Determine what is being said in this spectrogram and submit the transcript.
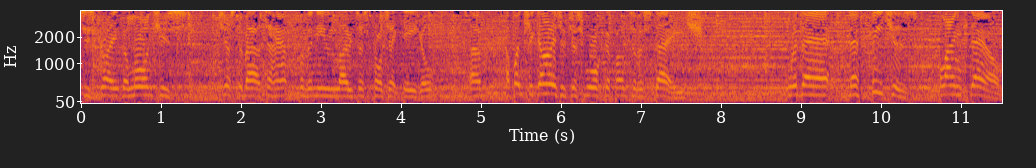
This is great. The launch is just about to happen for the new Lotus Project Eagle. Um, a bunch of guys have just walked up onto the stage with their their features blanked out,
